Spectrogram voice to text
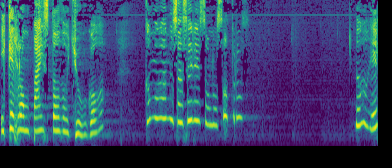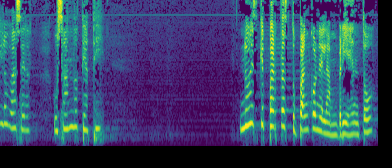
y que rompáis todo yugo? ¿Cómo vamos a hacer eso nosotros? No, Él lo va a hacer usándote a ti. No es que partas tu pan con el hambriento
